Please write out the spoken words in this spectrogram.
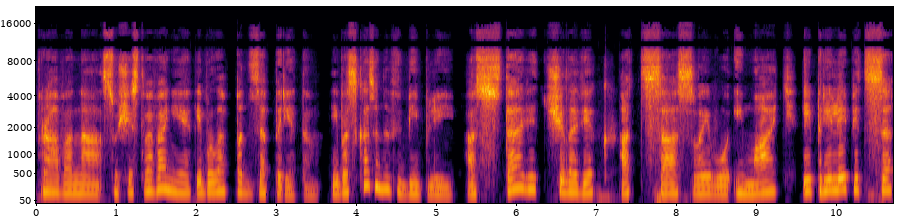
права на существование и была под запретом. Ибо сказано в Библии «Оставит человек отца своего и мать, и прилепится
